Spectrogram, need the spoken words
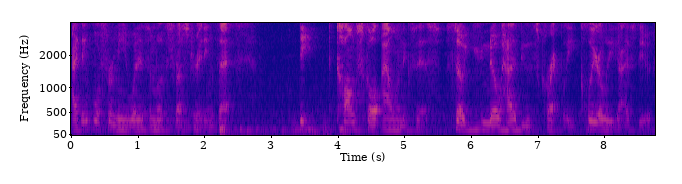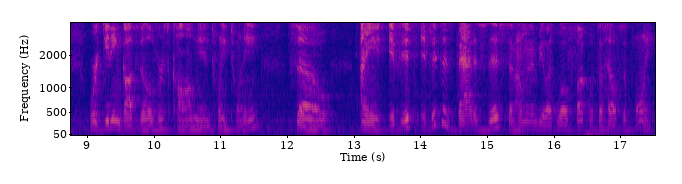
I think what for me, what is the most frustrating is that the Kong Skull Island exists, so you know how to do this correctly. Clearly, you guys do. We're getting Godzilla vs Kong in 2020, so I mean, if it's if it's as bad as this, then I'm gonna be like, well, fuck, what the hell's the point,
